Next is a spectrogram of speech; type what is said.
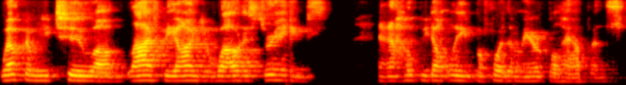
welcome you to um, life beyond your wildest dreams, and I hope you don't leave before the miracle happens.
